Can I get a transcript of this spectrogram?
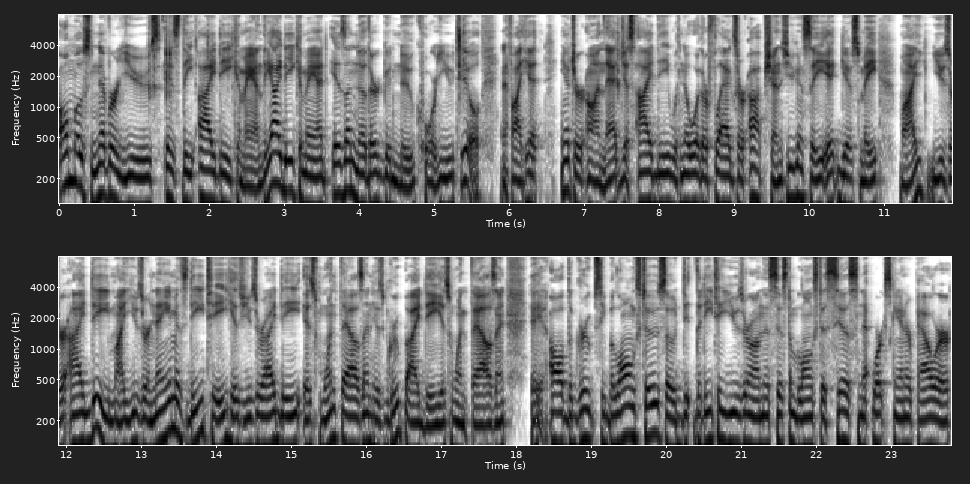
almost never use is the ID command. The ID command is another GNU core util. And if I hit enter on that, just ID with no other flags or options, you can see it gives me my user ID ID. My username is DT. His user ID is 1000. His group ID is 1000. Eh, all the groups he belongs to. So D- the DT user on this system belongs to sys, network scanner, power,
